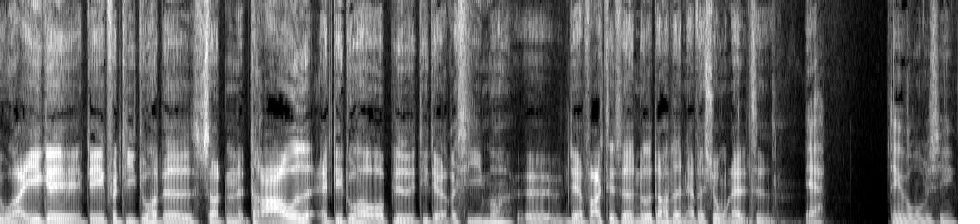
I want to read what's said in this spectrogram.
Du har ikke, det er ikke fordi, du har været sådan draget af det, du har oplevet i de der regimer. Øh, det har faktisk været noget, der har været en aversion altid. Ja, det kan vi roligt sige.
